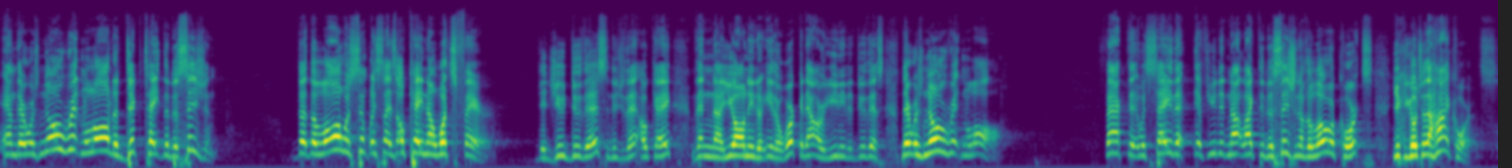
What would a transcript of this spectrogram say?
and there was no written law to dictate the decision. The, the law was simply says, okay, now what's fair? Did you do this and did you that? Okay, then uh, you all need to either work it out or you need to do this. There was no written law. In fact, it would say that if you did not like the decision of the lower courts, you could go to the high courts.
